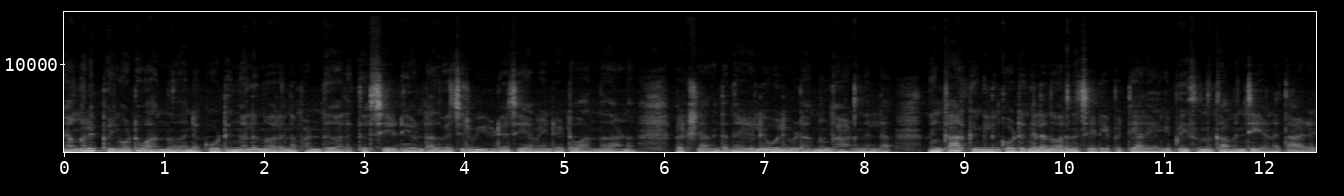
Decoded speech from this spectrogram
ഞങ്ങളിപ്പോൾ ഇങ്ങോട്ട് വന്നത് തന്നെ കൊടുങ്ങലെന്ന് പറയുന്ന പണ്ട് കാലത്ത് ഒരു ചെടിയുണ്ട്. അത് വെച്ചൊരു വീഡിയോ ചെയ്യാൻ വേണ്ടിയിട്ട് വന്നതാണ്. പക്ഷേ അതിന്റെ നിഴൽ പോലും ഇവിടെ ഒന്നും കാണുന്നില്ല. നിങ്ങൾക്ക് ആർക്കെങ്കിലും കൊടുങ്ങലെന്ന് പറയുന്ന ചെടിയെപ്പറ്റി അറിയാമെങ്കിൽ പ്ലീസ് ഒന്ന് കമന്റ് ചെയ്യണേ താഴെ.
